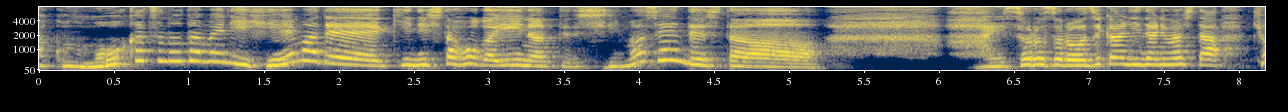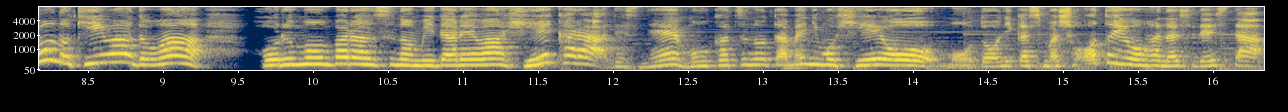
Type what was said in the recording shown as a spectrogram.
あ、この毛活のために冷えまで気にした方がいいなんて知りませんでした。はい、そろそろお時間になりました。今日のキーワードは、ホルモンバランスの乱れは冷えからですね。毛活のためにも冷えをもうどうにかしましょうというお話でした。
